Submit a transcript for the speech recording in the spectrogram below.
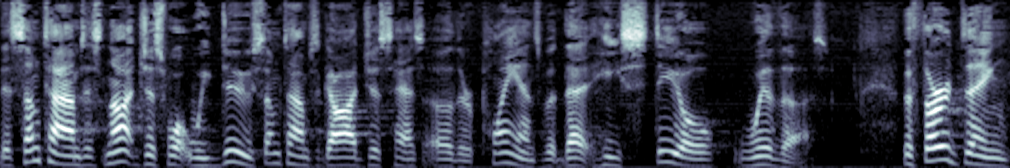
that sometimes it's not just what we do, sometimes God just has other plans, but that He's still with us. The third thing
